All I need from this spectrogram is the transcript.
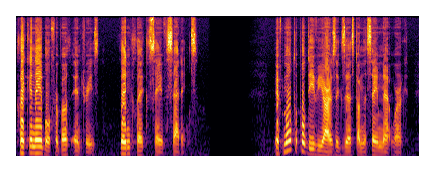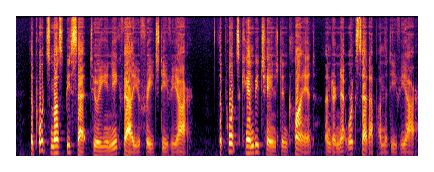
Click Enable for both entries, then click Save Settings. If multiple DVRs exist on the same network, the ports must be set to a unique value for each DVR. The ports can be changed in Client under Network Setup on the DVR.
